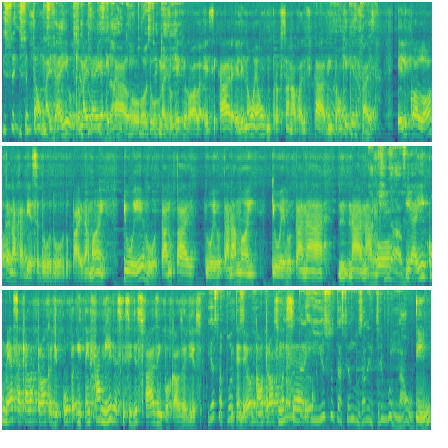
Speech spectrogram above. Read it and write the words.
Isso, isso é então, mas bizarro, aí, é mas aí é que tá, o, o, mas o que que rola? Esse cara, ele não é um, um profissional qualificado. Então, o que que ele faz? Ele coloca na cabeça do, do, do pai e da mãe que o erro está no pai, que o erro está na mãe, que o erro tá na, na, na avó. tia, avó. E aí começa aquela troca de culpa e tem famílias que se desfazem por causa disso. E essa porra tá Entendeu? sendo- Então é um troço muito sério. E isso tá sendo usado em tribunal Sim,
